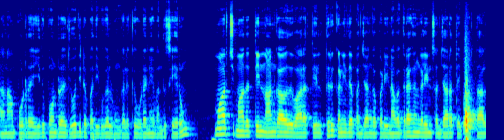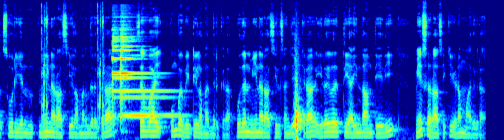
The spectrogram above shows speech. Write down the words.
தான் நான் போடுற இது போன்ற ஜோதிட பதிவுகள் உங்களுக்கு உடனே வந்து சேரும். மார்ச் மாதத்தின் நான்காவது வாரத்தில் திருக்கணித பஞ்சாங்கப்படி நவகிரகங்களின் சஞ்சாரத்தை பார்த்தால் சூரியன் மீன ராசியில் அமர்ந்திருக்கிறார். செவ்வாய் கும்ப வீட்டில் அமர்ந்திருக்கிறார். புதன் மீன ராசியில் சஞ்சரிக்கிறார். இருபத்தி ஐந்தாம் தேதி மேச ராசிக்கு இடம் மாறுகிறார்.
